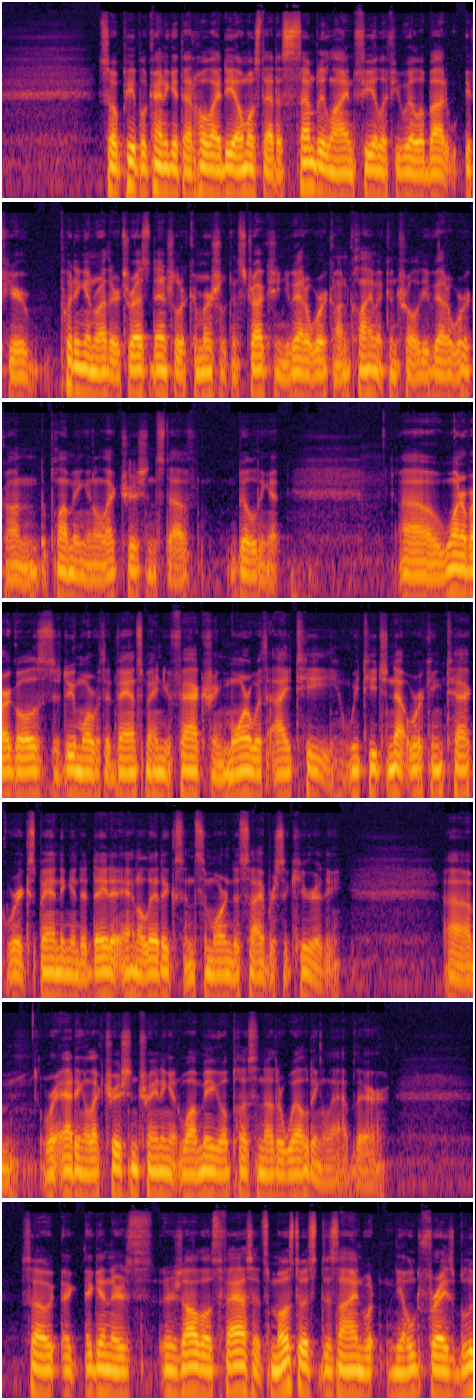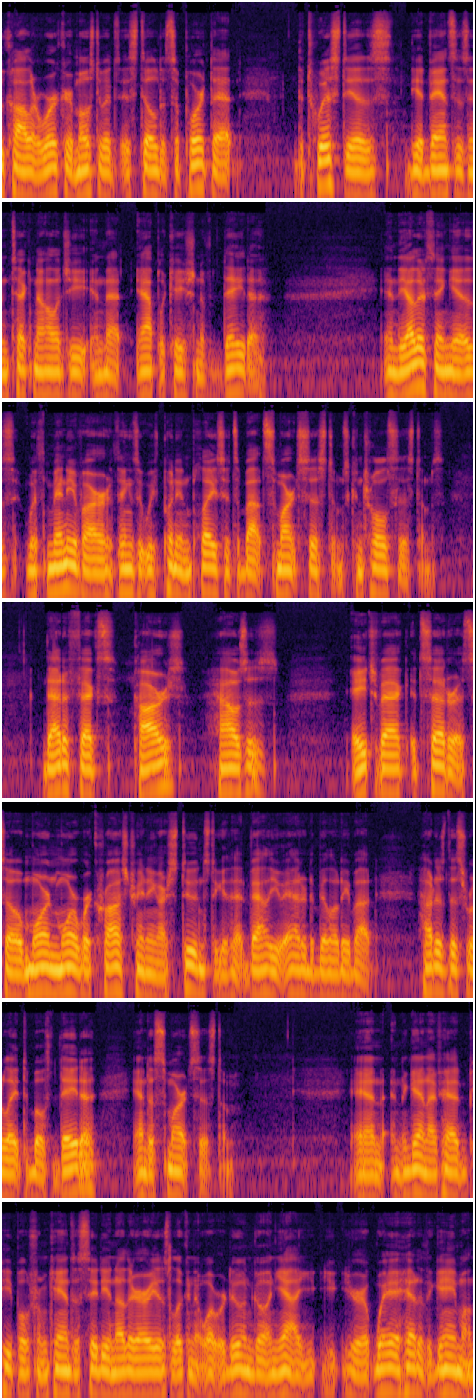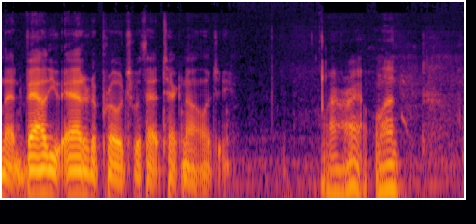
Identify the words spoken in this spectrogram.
So people kind of get that whole idea, almost that assembly line feel, if you will, about if you're putting in whether it's residential or commercial construction, you've got to work on climate control, you've got to work on the plumbing and electrician stuff, building it. Uh, one of our goals is to do more with advanced manufacturing, more with IT. We teach networking tech. We're expanding into data analytics and some more into cybersecurity. Um, we're adding electrician training at Wamego, plus another welding lab there. So again, there's there's all those facets. Most of it's designed, the old phrase "blue collar worker." Most of it is still to support that. The twist is the advances in technology and that application of data and the other thing is, with many of our things that we've put in place, it's about smart systems, control systems. That affects cars, houses, HVAC, etc. So more and more we're cross training our students to get that value added ability about how does this relate to both data and a smart system. And, and again, I've had people from Kansas City and other areas looking at what we're doing, going, "Yeah, you, you're way ahead of the game on that value added approach with that technology." All right. Well,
